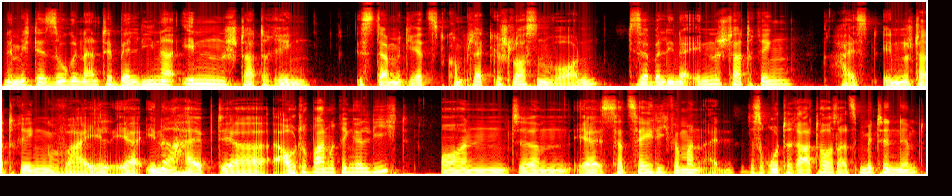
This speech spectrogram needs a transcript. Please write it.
Nämlich der sogenannte Berliner Innenstadtring ist damit jetzt komplett geschlossen worden. Dieser Berliner Innenstadtring heißt Innenstadtring, weil er innerhalb der Autobahnringe liegt. Und ähm, er ist tatsächlich, wenn man das Rote Rathaus als Mitte nimmt,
